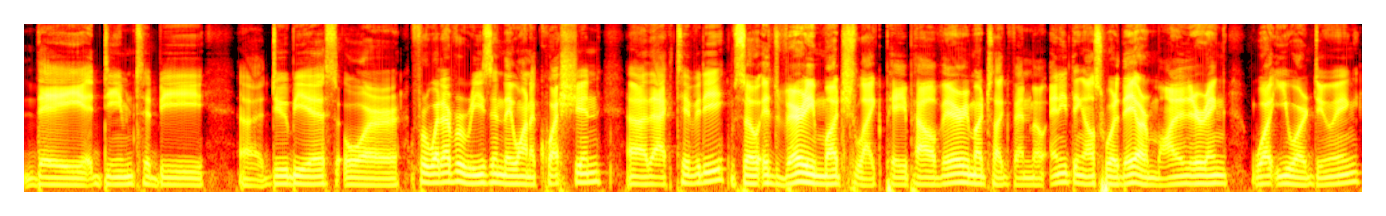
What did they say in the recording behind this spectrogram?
they deem to be uh, dubious or for whatever reason they want to question uh, the activity. So it's very much like PayPal, very much like Venmo, anything else where they are monitoring what you are doing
